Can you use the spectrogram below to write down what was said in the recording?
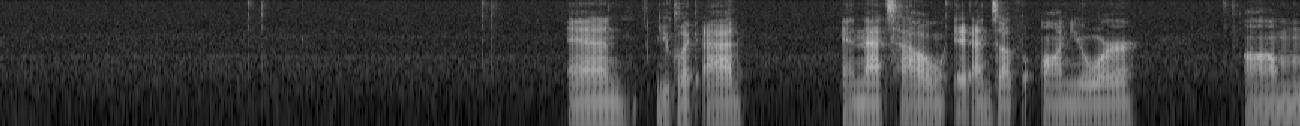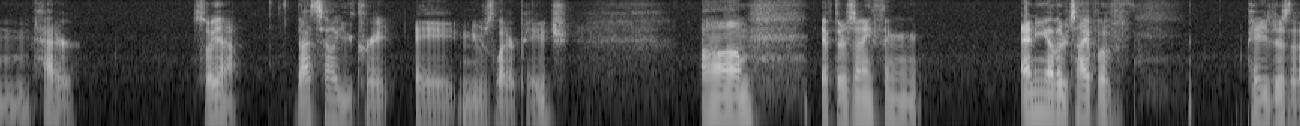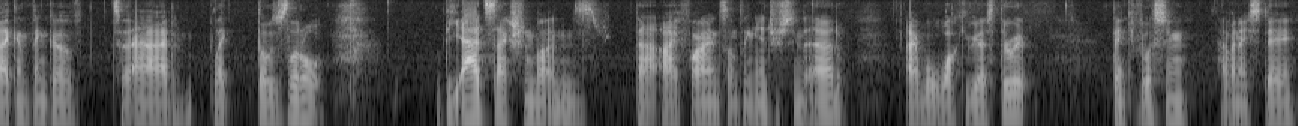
And you click add, and that's how it ends up on your um, header. So, yeah, that's how you create a newsletter page. Um, if there's anything, any other type of pages that I can think of to add, like those little, the add section buttons that I find something interesting to add, I will walk you guys through it. Thank you for listening. Have a nice day.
